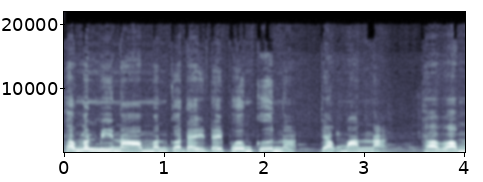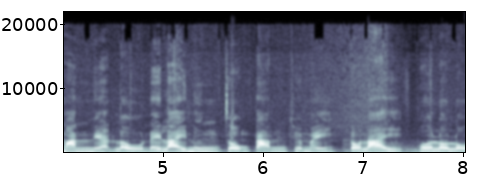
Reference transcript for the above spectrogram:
ถ้ามันมีน้ำมันก็ได้ได้เพิ่มขึ้นอะ จากมันอะ ถ้าว่ามันเนี้ยเราได้ไร่หนึ่งสองตันใช่ไหมต่อไร่เพราะเรารอ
